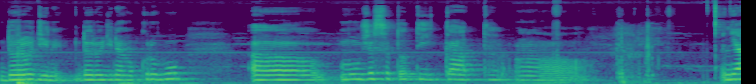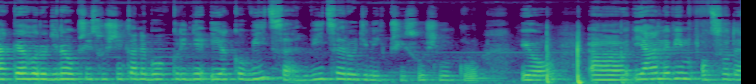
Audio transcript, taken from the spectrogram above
do rodiny, do rodinného kruhu. Uh, může se to týkat uh, nějakého rodinného příslušníka nebo klidně i jako více, více rodinných příslušníků, jo. Já nevím, o co jde,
